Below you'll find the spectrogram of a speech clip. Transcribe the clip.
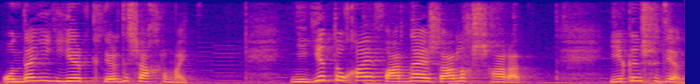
онда неге еріктілерді шақырмайды? Неге тоқаев арнайы жарлық шығарады? Екіншіден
